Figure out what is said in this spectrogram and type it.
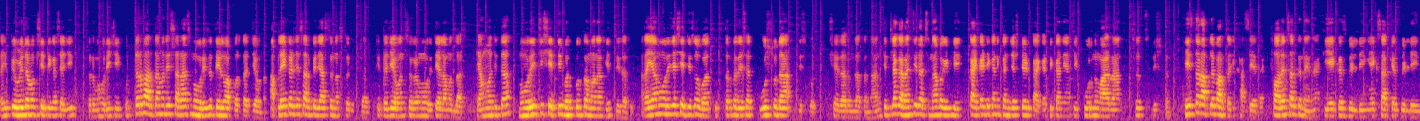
तर ही पिवळी धमक शेती कशाची? तर मोहरीची. उत्तर भारतामध्ये सर्रास मोहरीचं तेल वापरतात जेवणात. आपल्या इकडच्या सारखं जास्त नसतं तिथं. तिथं जेवण सगळं मोहरी तेलामधलं असतं. त्यामुळे तिथं मोहरीची शेती भरपूर प्रमाणात घेतली जाते. आता या मोहरीच्या शेतीसोबत उत्तर प्रदेशात ऊस सुद्धा दिसतो शेजारून जाताना. आणि तिथल्या घरांची रचना बघितली काय काय ठिकाणी कंजेस्टेड काय काय ठिकाणी अशी पूर्ण माळ रान असंच दिसतं. हेच तर आपल्या भारताची खासियत आहे. फॉरेन सारखं नाही ना की एकच बिल्डिंग एक सारख्याच बिल्डिंग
